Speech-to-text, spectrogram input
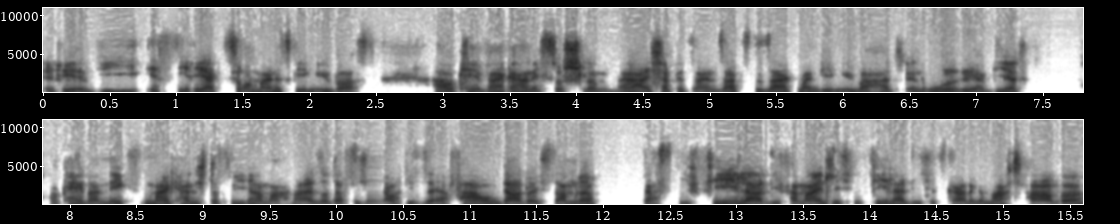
wie ist die Reaktion meines Gegenübers? Ah, okay, war gar nicht so schlimm. Ja, ich habe jetzt einen Satz gesagt, mein Gegenüber hat in Ruhe reagiert okay, beim nächsten Mal kann ich das wieder machen. Also, dass ich auch diese Erfahrung dadurch sammle, dass die Fehler, die vermeintlichen Fehler, die ich jetzt gerade gemacht habe,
